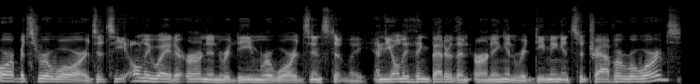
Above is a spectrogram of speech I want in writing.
Orbitz Rewards. It's the only way to earn and redeem rewards instantly. And the only thing better than earning and redeeming instant travel rewards?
